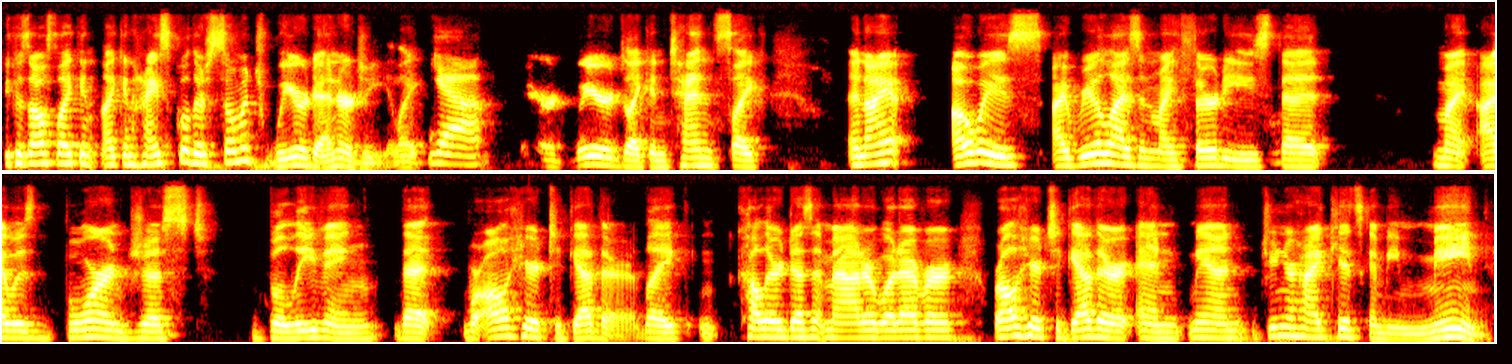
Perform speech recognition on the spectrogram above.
because also like in like in high school there's so much weird energy like yeah weird, weird like intense like and I always I realized in my 30s that my I was born just believing that we're all here together like color doesn't matter whatever we're all here together. And man junior high kids can be mean.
